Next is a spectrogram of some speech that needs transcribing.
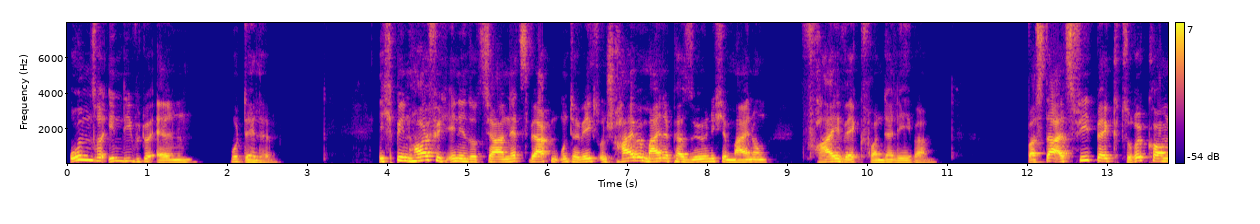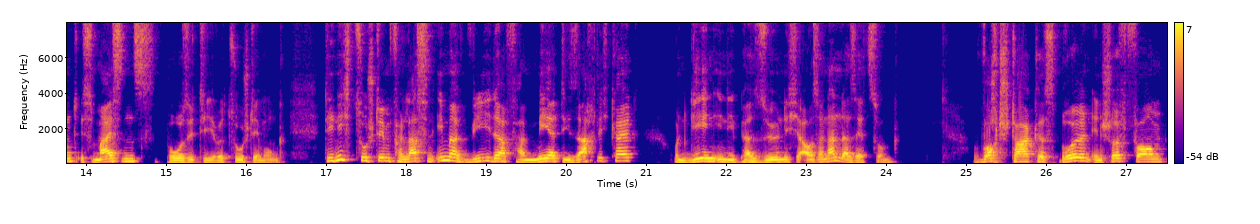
unsere individuellen Modelle. Ich bin häufig in den sozialen Netzwerken unterwegs und schreibe meine persönliche Meinung frei weg von der Leber. Was da als Feedback zurückkommt, ist meistens positive Zustimmung. Die nicht zustimmen, verlassen immer wieder vermehrt die Sachlichkeit und gehen in die persönliche Auseinandersetzung. Wortstarkes Brüllen in Schriftform,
